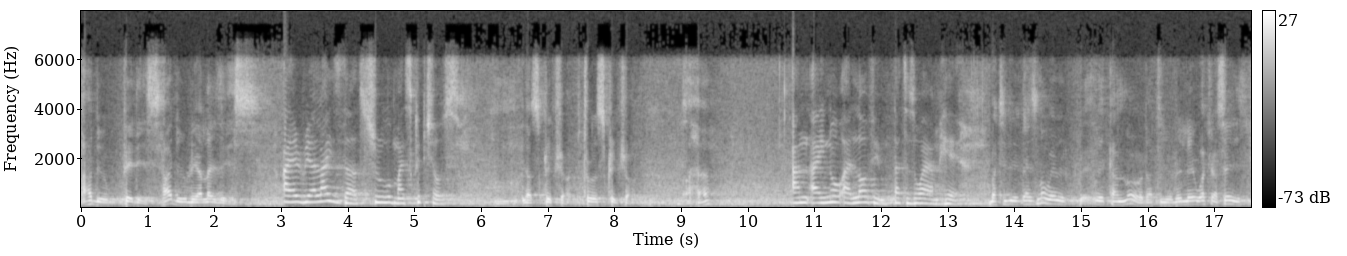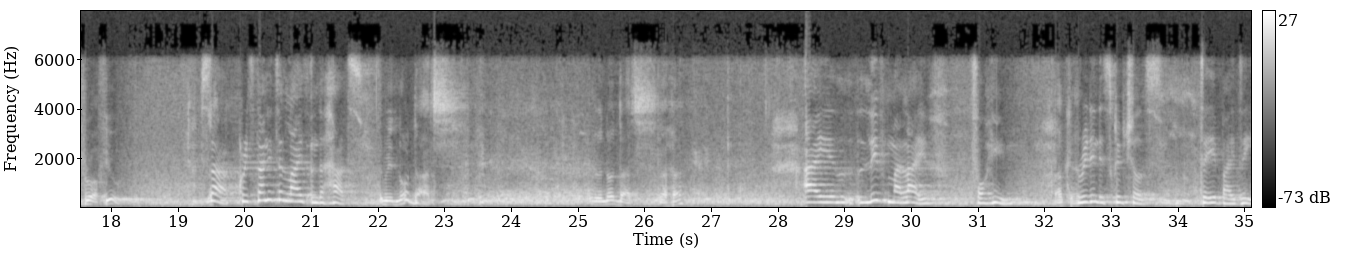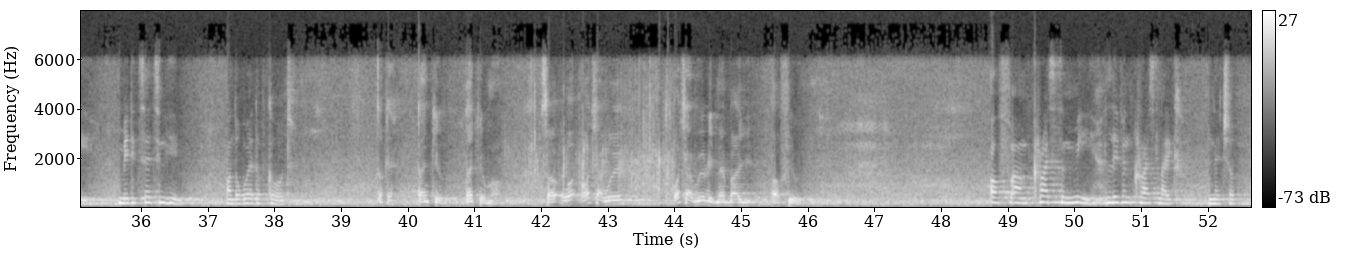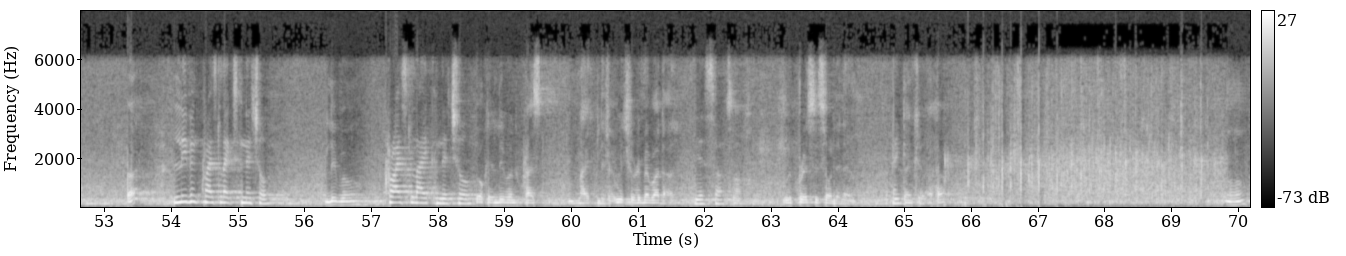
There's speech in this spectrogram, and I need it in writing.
how do you pay this? How do you realize this? I realize that through my scriptures. Your scripture, through scripture. Uh-huh. And I know I love him. That is why I'm here. But there's no way we, we can know that you really what you are saying is true of you. Sir, Christianity lies in the heart. We know that. We know that. Uh-huh. I live my life for Him. Okay. Reading the scriptures day by day, meditating Him on the Word of God. Okay. Thank you. Thank you, Mom. So, what, what shall we, what shall we remember of you? of um, Christ in me, living Christ-like nature. Huh? Living Christ-like nature. Living Christ-like nature. Okay, living Christ-like nature. We should remember that. Yes, sir. So we praise His holy name. Thank, Thank you. Uh-huh. Mm-hmm.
